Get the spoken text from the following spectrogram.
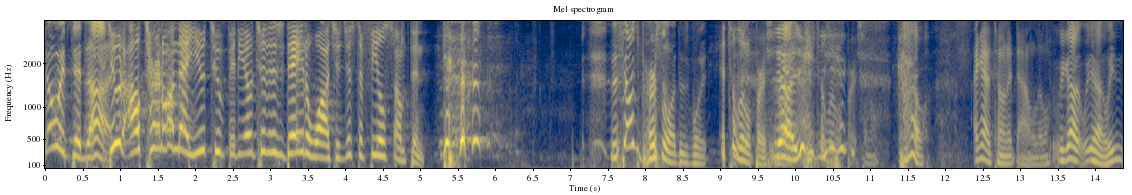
no, it did not. Dude, I'll turn on that YouTube video to this day to watch it just to feel something. This sounds personal at this point. It's a little personal. Yeah, you- it's a little personal. Kyle, I gotta tone it down a little. we got yeah we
